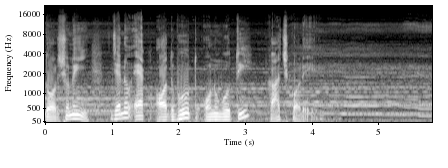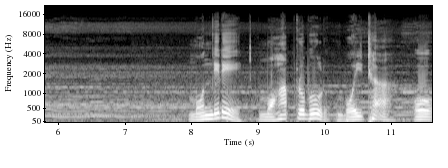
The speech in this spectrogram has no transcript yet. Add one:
দর্শনেই যেন এক অদ্ভুত অনুভূতি কাজ করে। মন্দিরে মহাপ্রভুর বৈঠা ও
